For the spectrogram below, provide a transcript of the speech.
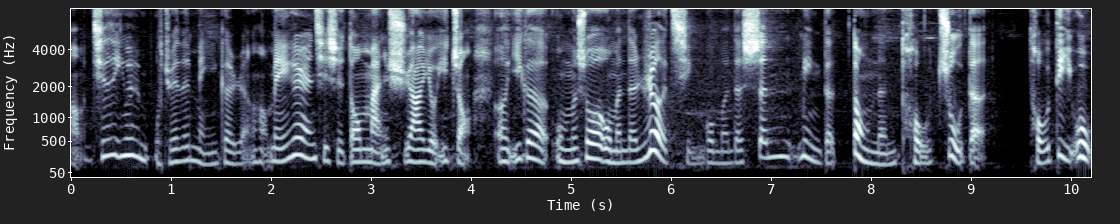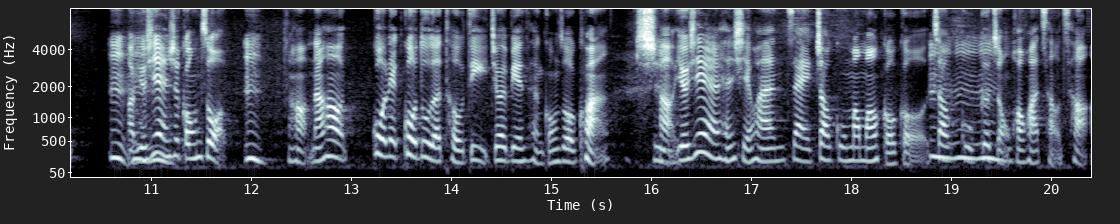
哦，其实因为我觉得每一个人哈，每一个人其实都蛮需要有一种呃，一个我们说我们的热情，我们的生命的动能投注的投递物。嗯，啊，有些人是工作，嗯，好，然后过过度的投递就会变成工作狂。是啊，有些人很喜欢在照顾猫猫狗狗，照顾各种花花草草。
